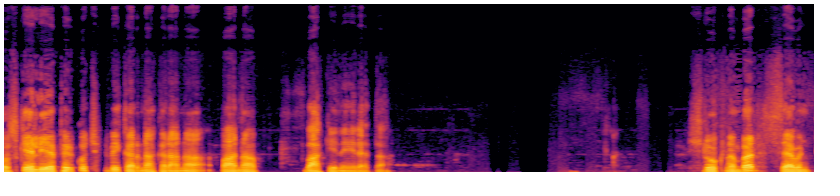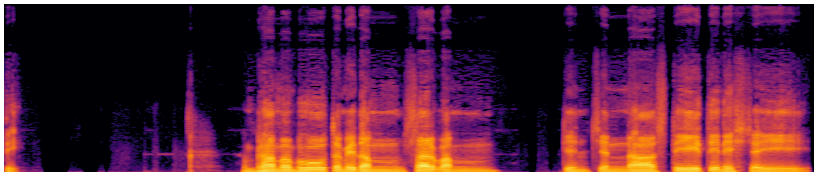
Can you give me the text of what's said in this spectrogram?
उसके लिए फिर कुछ भी करना, कराना, पाना बाकी नहीं रहता। श्लोक नंबर सेवेंटी। भ्रमभूतमिदं सर्वं किञ्चिन्नास्तीति निश्चयी।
